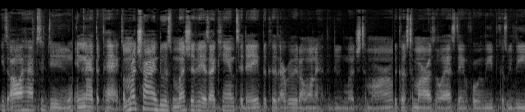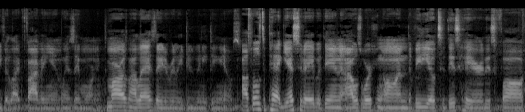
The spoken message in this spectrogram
is all i have to do and have to pack. So i'm gonna try and do as much of it as i can today because i really don't want to have to do much tomorrow because tomorrow's the last day before we leave because we leave at like 5 a.m wednesday morning. Tomorrow's my last day to really do anything else. I was supposed to pack yesterday but then i was working on the video to this hair this fall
